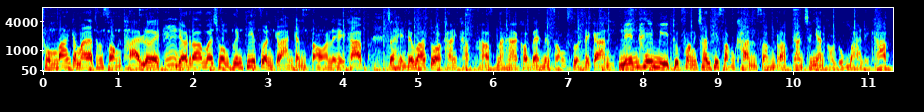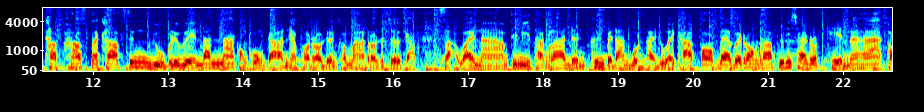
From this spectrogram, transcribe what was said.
ชมบ้านกันมาแล้วทั้งสองท้ายเลย เดี๋ยวเรามาชมพื้นที่ส่วนกลางกันต่อเลยครับ จะเห็นได้ว่าตัวอาคารขับเฮาส์นะฮะเขาแบ่งเป็น 2 ส่วนด้วยกัน เน้นให้มีทุกฟังก์ชันที่สำคัญสำหรับการใช้งานของลูกบ้านเลยครับขับเฮาส์นะครับซึ่งอยู่บริเวณด้านหน้าของโครงการเนี่ยพอเราเดินเข้ามาเราจะเจอกับสระว่ายน้ำที่มีทางลาดเดินขึ้นไปด้านบนได้ด้วยครับออกแบบไว้รองรับผู้ที่ใช้รถเข็นนะฮะพอ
